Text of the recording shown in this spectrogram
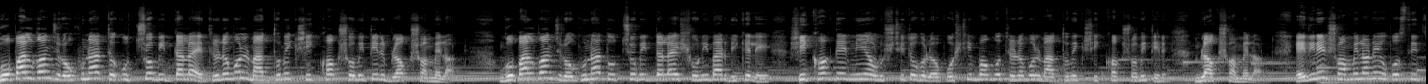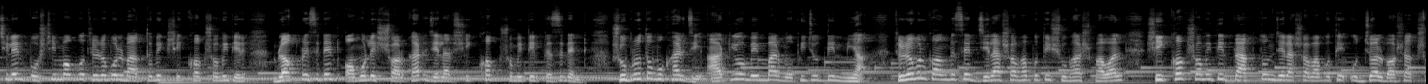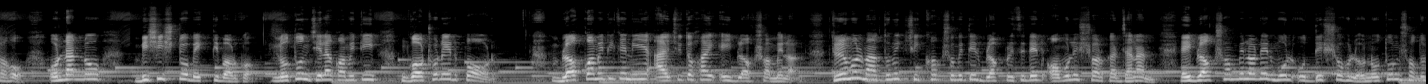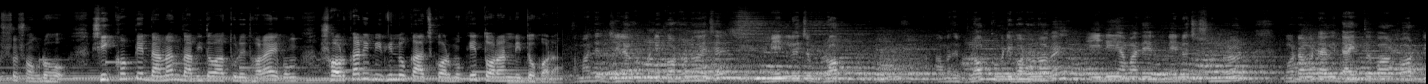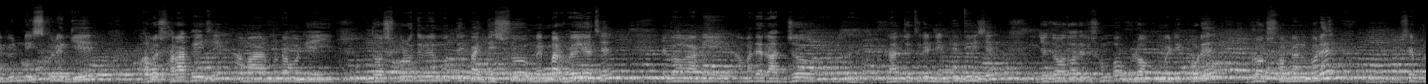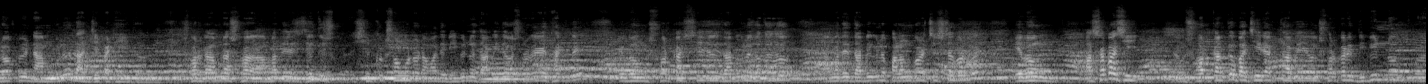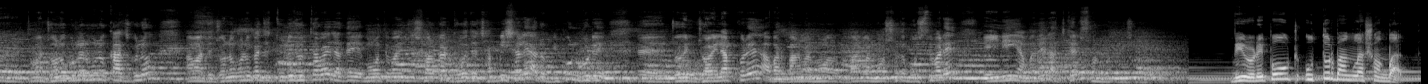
গোপালগঞ্জ রঘুনাথ উচ্চ বিদ্যালয়ে তৃণমূল মাধ্যমিক শিক্ষক সমিতির ব্লক সম্মেলন। গোপালগঞ্জ রঘুনাথ উচ্চ বিদ্যালয়ে শনিবার বিকেলে শিক্ষকদের নিয়ে অনুষ্ঠিত হল পশ্চিমবঙ্গ তৃণমূল মাধ্যমিক শিক্ষক সমিতির ব্লক সম্মেলন। এদিনের সম্মেলনে উপস্থিত ছিলেন পশ্চিমবঙ্গ তৃণমূল মাধ্যমিক শিক্ষক সমিতির ব্লক প্রেসিডেন্ট অমলেশ সরকার, জেলার শিক্ষক সমিতির president Subrata Mukherjee, RTO member Mofizuddin Mia, Trinamool কংগ্রেসের জেলা সভাপতি সুভাষ ভাওয়াল শিক্ষক সমিতির প্রাক্তন জেলা সভাপতি উজ্জ্বল বসাক সহ অন্যান্য বিশিষ্ট ব্যক্তিবর্গ। নতুন জেলা কমিটি গঠনের পর ব্লক কমিটিকে নিয়ে আয়োজিত হয় এই ব্লক সম্মেলন। তৃণমূল মাধ্যমিক শিক্ষক সমিতির ব্লক প্রেসিডেন্ট অমলেশ সরকার জানান, এই ব্লক সম্মেলনের মূল উদ্দেশ্য হল নতুন সদস্য সংগ্রহ, শিক্ষকদের নানান দাবি দেওয়া তুলে ধরা এবং সরকারি বিভিন্ন কাজকর্মকে ত্বরান্বিত করা। আমাদের জেলা কমিটি গঠন হয়েছে মেনলি হচ্ছে ব্লক আমাদের ব্লক কমিটি গঠন হবে। এই নিয়ে আমাদের মেন হচ্ছে সম্মেলন। মোটামুটি আমি দায়িত্ব পাওয়ার পর বিভিন্ন স্কুলে গিয়ে ভালো সাড়া পেয়েছি। আমার মোটামুটি এই দশ পনেরো দিনের মধ্যে প্রায় দেড়শো মেম্বার হয়ে গেছে এবং আমি আমাদের রাজ্য রাজ্য থেকে নির্দেশ দিয়েছে যে যত তাড়াতাড়ি সম্ভব ব্লক কমিটি করে, ব্লক সম্মেলন করে সে ব্লকের নামগুলো রাজ্যে পাঠিয়ে দিতে হবে। সরকার আমরা আমাদের যেহেতু শিক্ষক সংগঠন, আমাদের বিভিন্ন দাবি দেওয়া সরকারের থাকবে এবং সরকার সে দাবিগুলো যথাযথ আমাদের দাবিগুলো পালন করার চেষ্টা করবে এবং পাশাপাশি সরকারকেও বাঁচিয়ে রাখতে হবে এবং সরকারের বিভিন্ন তোমার জনকল্যাণমূলক কাজগুলো আমাদের জনগণের কাছে তুলে ধরতে হবে যাতে মমতা ব্যানার্জি সরকার দু হাজার ছাব্বিশ সালে আরও বিপুল ভোটে জয়- জয়লাভ করে আবার বাংলা ম- বাংলা মর্যাদা বসতে পারে। এই নিয়েই আমাদের আজকের সম্মেলন ব্যুরো রিপোর্ট, উত্তর বাংলা সংবাদ।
